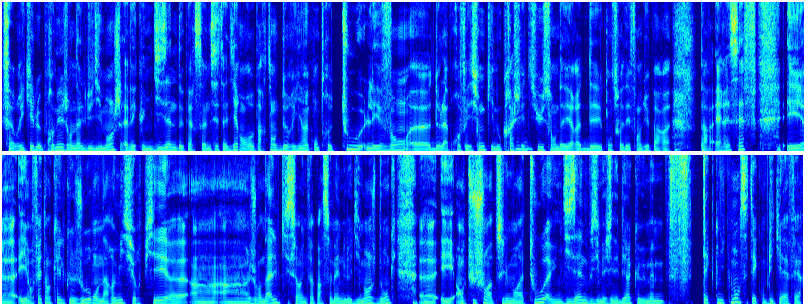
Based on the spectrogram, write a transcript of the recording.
fabriquer le premier journal du dimanche avec une dizaine de personnes, c'est-à-dire en repartant de rien contre tous les vents de la profession qui nous crachaient mmh. dessus sans d'ailleurs qu'on soit défendu par, par RSF. Et, et, en fait, en quelques jours, on a remis sur pied un, un, journal qui sort une fois par semaine le dimanche, donc, et en touchant absolument à tout, à une dizaine, vous imaginez bien que même techniquement, c'était compliqué à faire.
